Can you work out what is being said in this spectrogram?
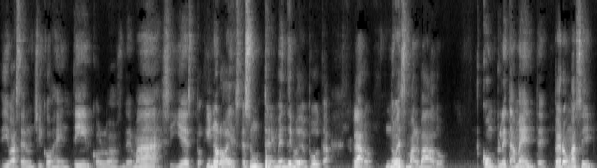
iba a ser un chico gentil con los demás y esto. Y no lo es, es un tremendo hijo de puta. Claro, no es malvado completamente, pero aún así,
